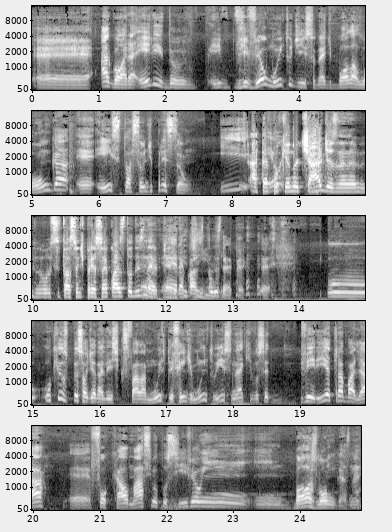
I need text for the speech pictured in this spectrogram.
É, agora, ele, do, ele viveu muito disso, né? De bola longa é, em situação de pressão. E Até é porque no Chargers, né, a situação de pressão é quase todo snap. Era o era que quase tinha. todo snap. é. É. O, o que o pessoal de Analytics fala muito, defende muito isso, né? Que você deveria trabalhar, é, focar o máximo possível em, em bolas longas, né?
